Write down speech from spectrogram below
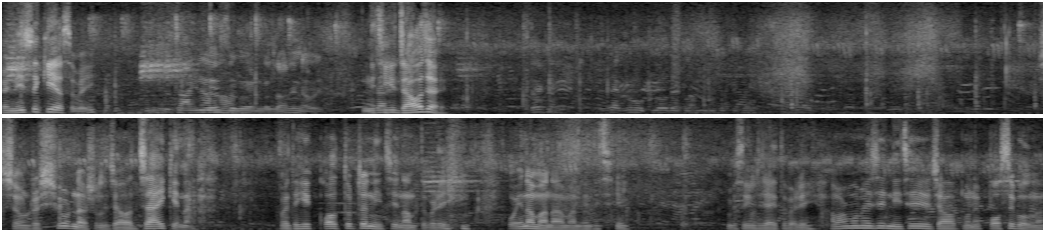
নিচে কি আছে ভাই? জানি না ভাই নিচে কি যাওয়া যায়? শিওর না আসলে যাওয়া যায় কিনা। আমি দেখি কতটা নিচে নামতে পারি। ওই না মানা মানে নিচে বেসিক্যালি যাইতে পারি। আমার মনে হয় যে নিচে যাওয়া মানে পসিবল না।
